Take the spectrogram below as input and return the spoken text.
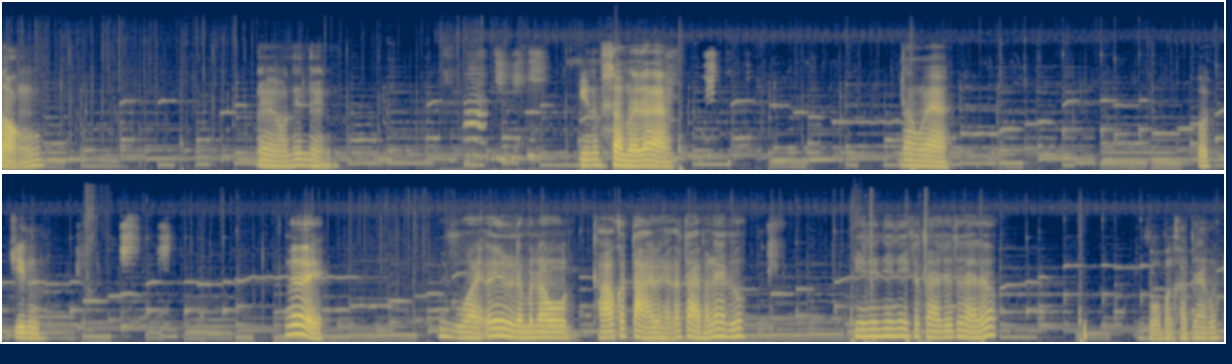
สองเออวันที่หนึ่งกินน้ำซ้ำอะไรได้อะทำไงอะกดกินเฮ้ยไม่ไหวเอ้ยเดี๋ยวมันเอาเท้ากระต่ายไปหากระต่ายมาแลกดู นี่นี่นี่นี่กระต่ายเจอกระต่ายแล้วโหบังคับยากเว้ย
